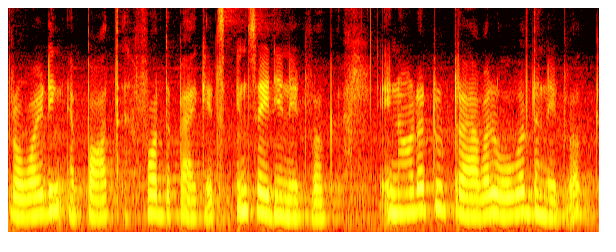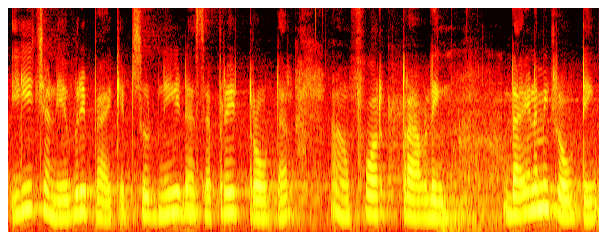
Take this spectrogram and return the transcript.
providing a path for the packets inside a network. In order to travel over the network, each and every packet should need a separate router uh, for traveling. Dynamic routing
